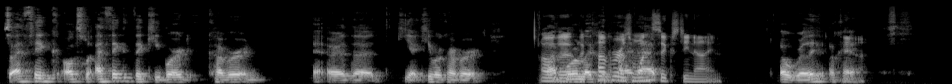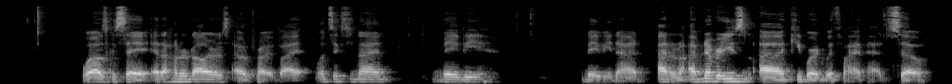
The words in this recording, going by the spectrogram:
So I think ultimately, I think the keyboard cover and or the yeah keyboard cover. Oh, the, the cover is one sixty nine. Oh, really? Okay. Yeah. Well, I was gonna say at hundred dollars, I would probably buy it. One sixty nine, maybe, maybe not. I don't know. I've never used a keyboard with my iPad, so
